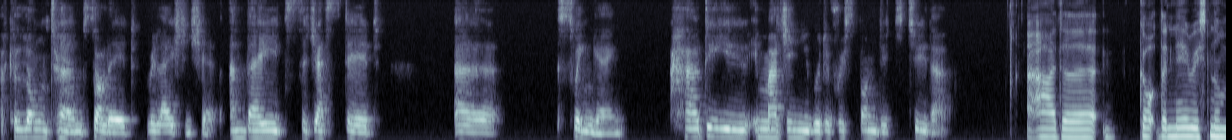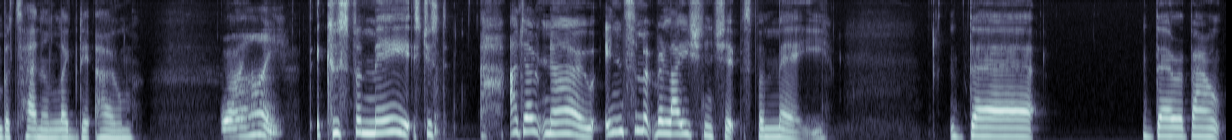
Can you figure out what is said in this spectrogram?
like a long term solid relationship, and they'd suggested uh, swinging, how do you imagine you would have responded to that? I'd uh, got the nearest number 10 and legged it home. Why? Because for me, it's just, I don't know. Intimate relationships for me, they're, they're about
